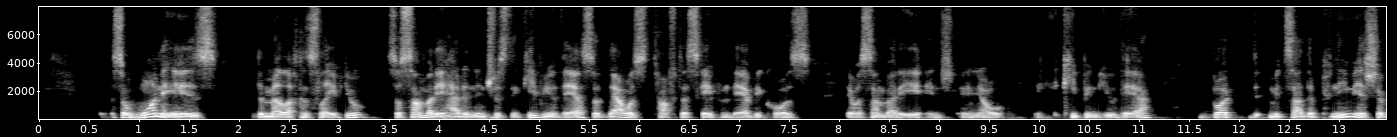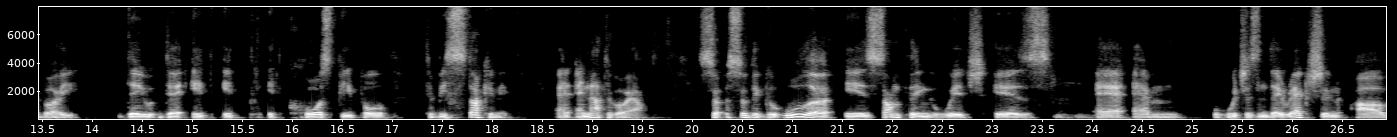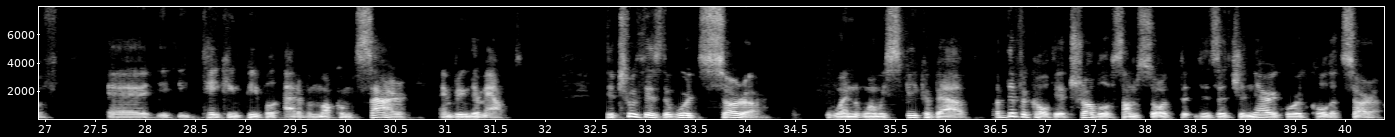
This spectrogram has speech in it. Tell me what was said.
So one is the Melech enslaved you. So somebody had an interest in keeping you there. So that was tough to escape from there because there was somebody, in, you know, keeping you there. But mitzad pnimia shabai, they, they it it it caused people to be stuck in it and, and not to go out. So, so the geula is something which is uh, um, which is in direction of uh, taking people out of a makom tsar and bring them out. The truth is, the word sorrow, when when we speak about a difficulty, a trouble of some sort, there's a generic word called a tsara.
